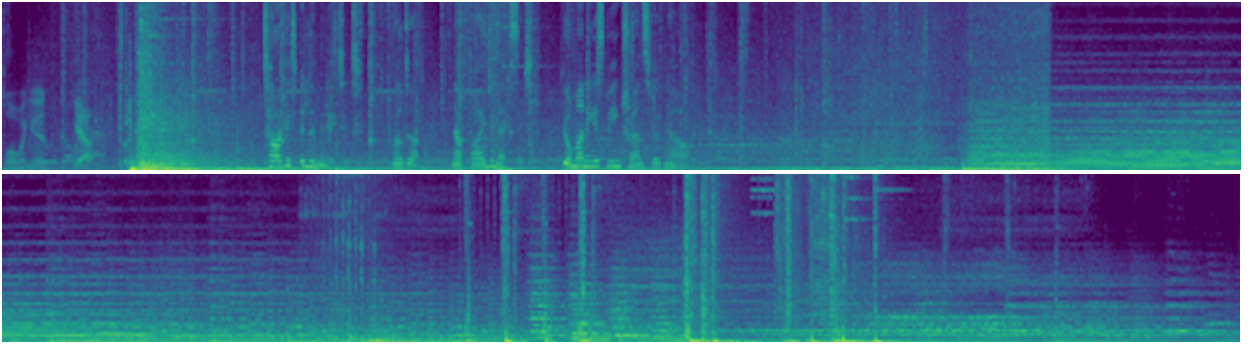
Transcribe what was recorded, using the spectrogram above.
blowing in. Yeah, but if Target eliminated. Well done. Now find an exit. Your money is being transferred now.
